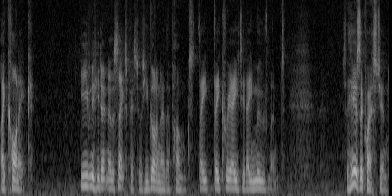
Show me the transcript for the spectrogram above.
iconic even if you don't know the Sex Pistols, you've got to know they're punks. They, they created a movement. So here's the question.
